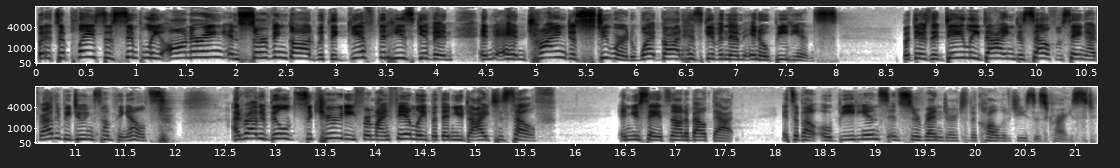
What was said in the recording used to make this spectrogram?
But it's a place of simply honoring and serving God with the gift that He's given and, and trying to steward what God has given them in obedience. But there's a daily dying to self of saying, I'd rather be doing something else. I'd rather build security for my family, but then you die to self. And you say it's not about that. It's about obedience and surrender to the call of Jesus Christ.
